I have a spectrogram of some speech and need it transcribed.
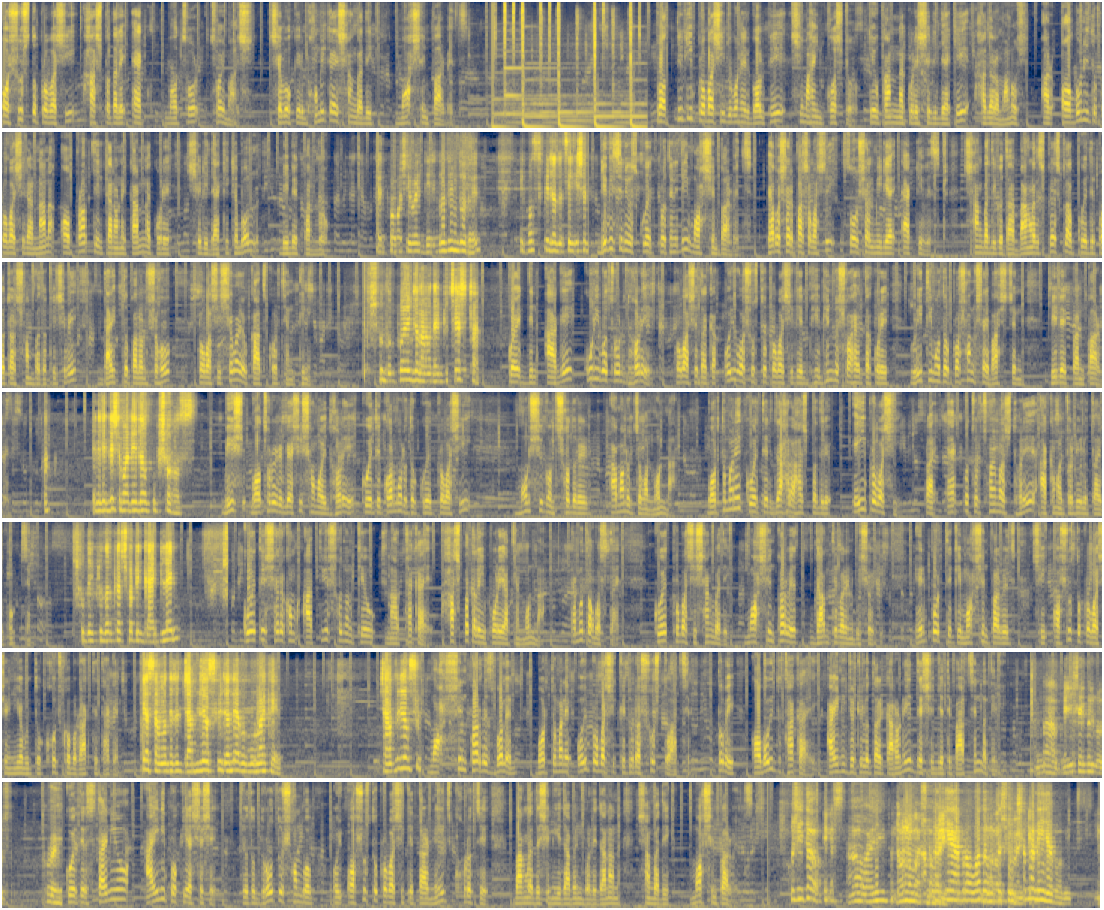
অসুস্থ প্রবাসী, হাসপাতালে এক বছর ছয় মাস। সেবকের ভূমিকায় সাংবাদিক মহসিন পারভেজ। প্রতিটি প্রবাসী জীবনের গল্পে সীমাহীন কষ্ট। কেউ কান্না করে সেটি দেখে হাজারো মানুষ, আর অগণিত প্রবাসীরা নানা অপ্রাপ্তির কারণে কান্না করে সেটি দেখে কেবল বিবেকবান লোক। এক প্রবাসী ভাই দীর্ঘদিন ধরে এই হসপিটালে চিকিৎসা ডিবিসি নিউজ কুয়েত প্রতিনিধি মহসিন পারভেজ। ব্যবসার পাশাপাশি সোশ্যাল মিডিয়া অ্যাক্টিভিস্ট সাংবাদিকতা বাংলাদেশ প্রেস ক্লাব কুয়েতের প্রচার সম্পাদক হিসেবে দায়িত্ব পালন সহ প্রবাসী সেবায়ও কাজ করছেন তিনি। শুধু প্রয়োজন আমাদের একটু চেষ্টা। কয়েকদিন আগে কুড়ি বছর ধরে প্রবাসে থাকা ওই অসুস্থ প্রবাসীকে বিভিন্ন সহায়তা করে রীতিমতো প্রশংসায় ভাসছেন বিবেকপ্রাণ পারভেজ। এটাকে দেশে পাঠিয়ে দেওয়া খুব সহজ। বিশ বছরের বেশি সময় ধরে কুয়েতে কর্মরত কুয়েত প্রবাসী মুন্সিগঞ্জ সদরের আমানুজ্জামান মন্না। বর্তমানে কুয়েতের জাহারা হাসপাতালে এই প্রবাসী প্রায় এক বছর ছয় মাস ধরে আকামা জটিলতায় ভুগছেন। শুধু একটু দরকার সঠিক গাইডলাইন কুয়েতে সেরকম আত্মীয় স্বজন কেউ না থাকায় হাসপাতালেই পড়ে আছেন মন্না। এমত অবস্থায় কুয়েত প্রবাসী সাংবাদিক মহসিন পারভেজ জানতে পারেন বিষয়টি। এরপর থেকে মহসিন পারভেজ সেই অসুস্থ প্রবাসীর নিয়মিত খোঁজ খবর রাখতে থাকেন। আমাদের জাবরি হসপিটালে এবং ওনাকে মহসিন পারভেজ বলেন বর্তমানে ওই প্রবাসী কিছুটা সুস্থ আছেন তবে অবৈধ থাকায় আইনি জটিলতার কারণে দেশে যেতে পারছেন না তিনি। না কুয়েতের স্থানীয় আইনি প্রক্রিয়া শেষে যত দ্রুত সম্ভব ওই অসুস্থ প্রবাসীকে তার নিজ খরচে বাংলাদেশে নিয়ে যাবেন বলে জানান সাংবাদিক মহসিন পারভেজ। খুশি তো? ধন্যবাদ আমরা নিয়ে যাব।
